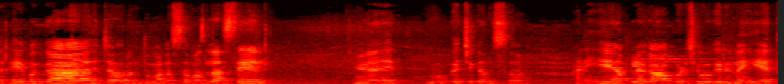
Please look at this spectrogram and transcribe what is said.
तर हे बघा ह्याच्यावरून तुम्हाला समजलं असेल. हे आहेत मक्काची कणसं आणि हे आपल्या गावाकडचे वगैरे नाही आहेत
